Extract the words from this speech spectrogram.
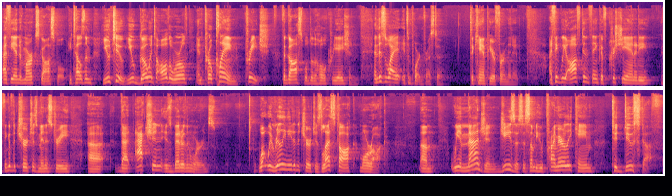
at the end of Mark's gospel. He tells them, You too, you go into all the world and proclaim, preach the gospel to the whole creation. And this is why it's important for us to, to camp here for a minute. I think we often think of Christianity, we think of the church's ministry, uh, that action is better than words. What we really need in the church is less talk, more rock. Um, we imagine Jesus as somebody who primarily came to do stuff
